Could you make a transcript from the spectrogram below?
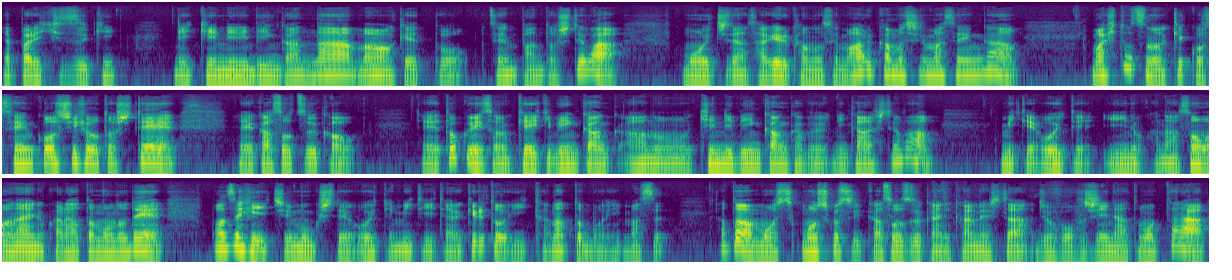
やっぱり引き続き、ね、金利に敏感な、ま、マーケット全般としては、もう一段下げる可能性もあるかもしれませんが、まあ一つの結構先行指標として、え、仮想通貨をえ、特にその景気敏感、あの、金利敏感株に関しては、見ておいていいのかな、損はないのかなと思うので、まあ、ぜひ注目しておいてみていただけるといいかなと思います。あとはもうもう少し仮想通貨に関連した情報欲しいなと思ったら、ま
